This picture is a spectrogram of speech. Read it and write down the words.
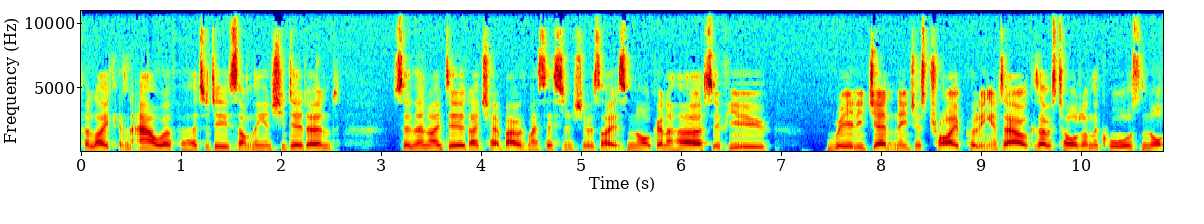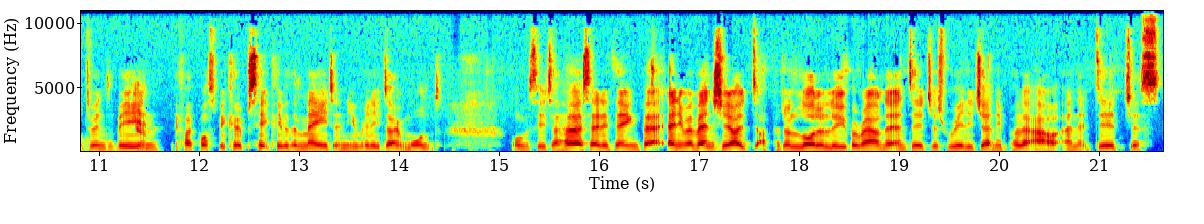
for like an hour for her to do something and she didn't. So then I did, I checked back with my sister and she was like, it's not going to hurt if you really gently just try pulling it out. Because I was told on the course not to intervene yeah. if I possibly could, particularly with a maiden. You really don't want, obviously, to hurt anything. But anyway, eventually I, I put a lot of lube around it and did just really gently pull it out. And it did just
